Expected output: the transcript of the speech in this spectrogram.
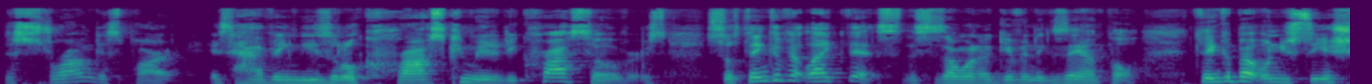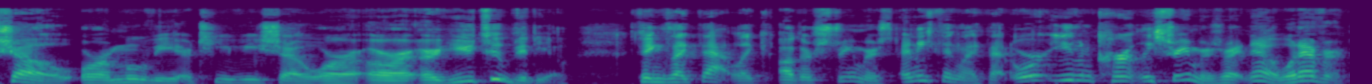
the strongest part, is having these little cross community crossovers. So think of it like this. This is I want to give an example. Think about when you see a show or a movie or TV show or or, or YouTube video, things like that, like other streamers, anything like that, or even currently streamers right now, whatever.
